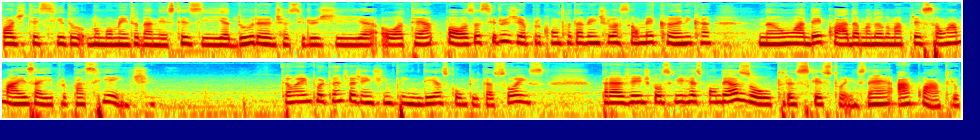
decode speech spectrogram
pode ter sido no momento da anestesia, durante a cirurgia ou até após a cirurgia por conta da ventilação mecânica não adequada, mandando uma pressão a mais aí para o paciente. Então é importante a gente entender as complicações para a gente conseguir responder as outras questões, né? A4.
